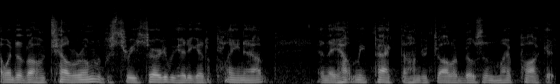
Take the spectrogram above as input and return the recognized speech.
I went to the hotel room. It was 3:30. We had to get a plane out, and they helped me pack the hundred dollar bills in my pocket.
